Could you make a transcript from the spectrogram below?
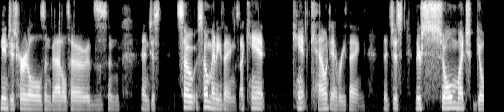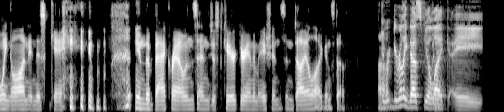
ninja turtles and battletoads and and just so so many things. I can't can't count everything it just there's so much going on in this game in the backgrounds and just character animations and dialogue and stuff. It, Um, re- it really does feel like a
